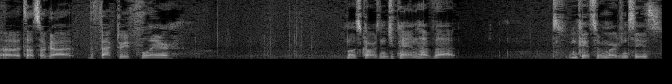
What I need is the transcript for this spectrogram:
Uh, it's also got the factory flare. Most cars in Japan have that in case of emergencies.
